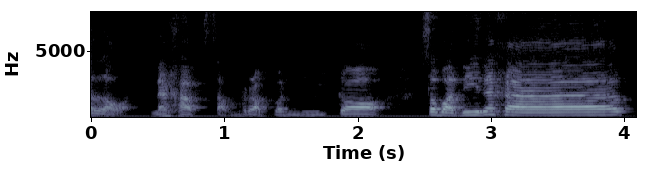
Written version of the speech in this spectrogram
ตลอดนะครับสำหรับวันนี้ก็สวัสดีนะครับ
